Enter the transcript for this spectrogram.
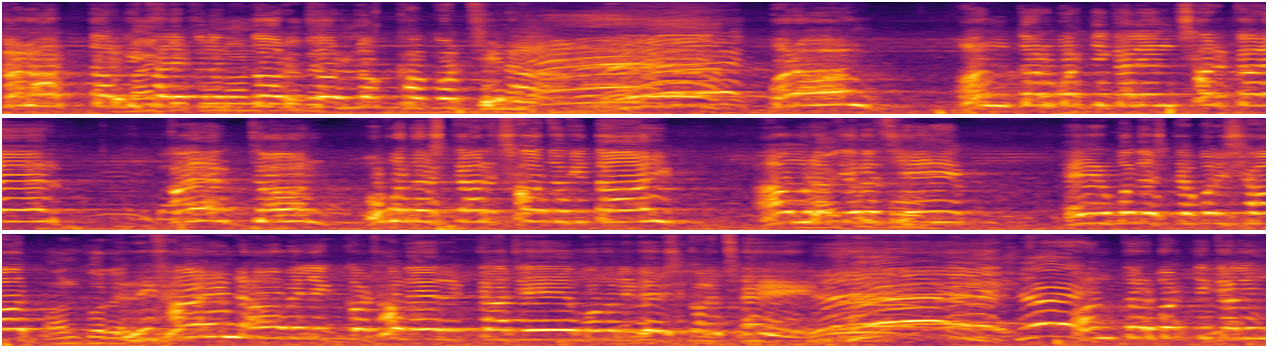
গণহত্যার বিচারে কোনো লক্ষ্য করছি না। বরং অন্তর্বর্তীকালীন সরকারের কয়েকজন উপদেষ্টার সহযোগিতায় আমরা জেনেছি এই উপদেষ্টা পরিষদ রিফাইন্ড আওয়ামী লীগ গঠনের কাজে মনোনিবেশ করেছে। অন্তর্বর্তীকালীন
